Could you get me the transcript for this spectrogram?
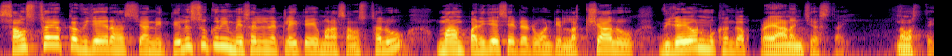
సంస్థ యొక్క విజయ రహస్యాన్ని తెలుసుకుని మెసలినట్లయితే మన సంస్థలు మనం పనిచేసేటటువంటి లక్ష్యాలు విజయోన్ముఖంగా ప్రయాణం చేస్తాయి. నమస్తే.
